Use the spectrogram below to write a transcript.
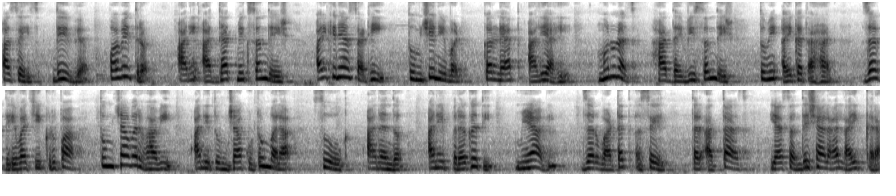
असेच दिव्य पवित्र आणि आध्यात्मिक संदेश ऐकण्यासाठी तुमची निवड करण्यात आली आहे. म्हणूनच हा दैवी संदेश तुम्ही ऐकत आहात. जर देवाची कृपा तुमच्यावर व्हावी आणि तुमच्या कुटुंबाला सुख आनंद आणि प्रगती मिळावी जर वाटत असेल तर आत्ताच या संदेशाला लाईक करा.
